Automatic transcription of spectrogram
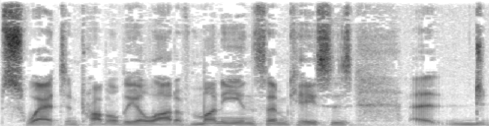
sweat and probably a lot of money in some cases. Uh, do,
